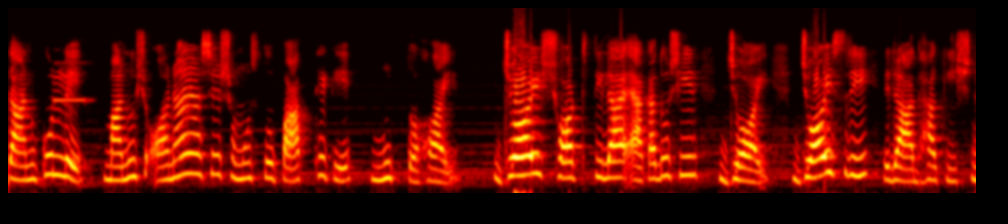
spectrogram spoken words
দান করলে মানুষ অনায়াসে সমস্ত পাপ থেকে মুক্ত হয়। জয় শট তিলা একাদশীর জয়। জয় শ্রী রাধা কৃষ্ণ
